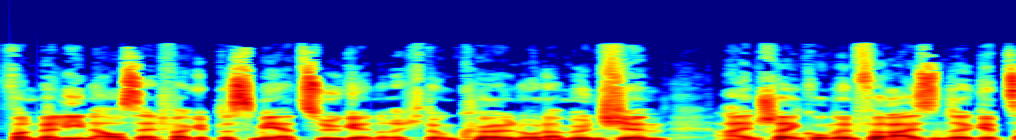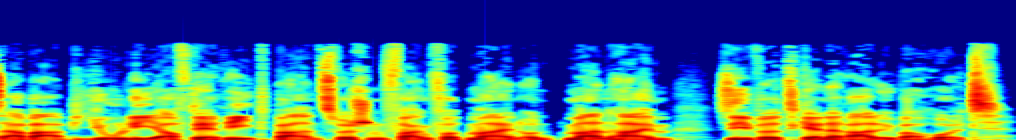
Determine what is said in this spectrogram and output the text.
Von Berlin aus etwa gibt es mehr Züge in Richtung Köln oder München. Einschränkungen für Reisende gibt's aber ab Juli auf der Riedbahn zwischen Frankfurt-Main und Mannheim. Sie wird general überholt.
